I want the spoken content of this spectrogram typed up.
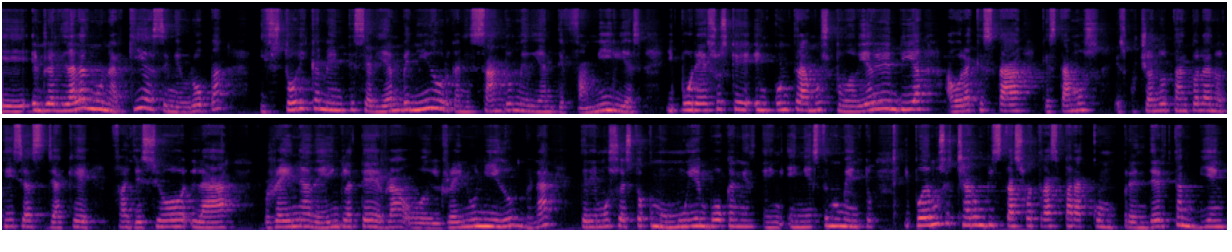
Eh, en realidad las monarquías en Europa históricamente se habían venido organizando mediante familias y por eso es que encontramos todavía hoy en día, ahora que, está, que estamos escuchando tanto las noticias, ya que falleció la reina de Inglaterra o del Reino Unido, ¿verdad? Tenemos esto como muy en boca en, este momento y podemos echar un vistazo atrás para comprender también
